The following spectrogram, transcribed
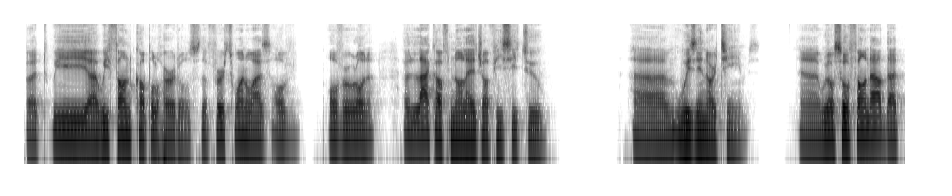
but we uh, we found a couple hurdles. The first one was ov- overall a lack of knowledge of EC2 um, within our teams. Uh, we also found out that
